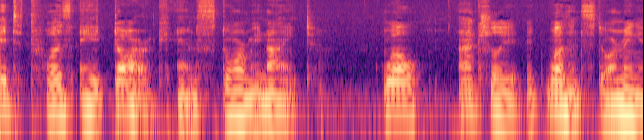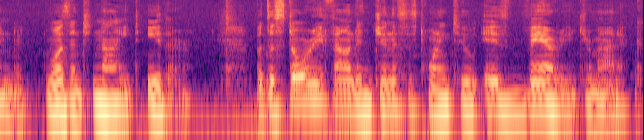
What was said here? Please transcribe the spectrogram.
It was a dark and stormy night. Well, actually, it wasn't storming and it wasn't night either. But the story found in Genesis 22 is very dramatic.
